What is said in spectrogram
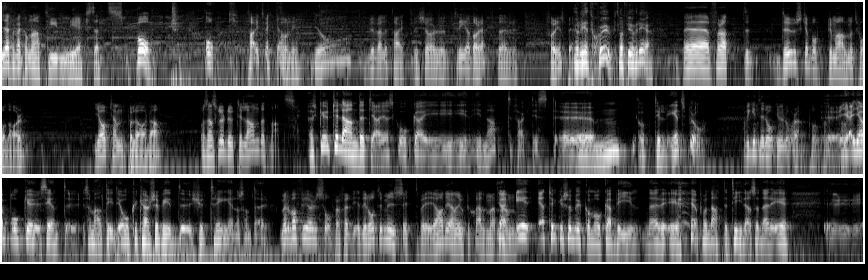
Hjärtligt välkomna till Ekstedt Sport! Och tajt vecka hörni. Ja, Det blir väldigt tajt. Vi kör tre dagar efter förra Ja, det är helt sjukt. Varför gör vi det? Eh, för att du ska bort till Malmö två dagar. Jag kan inte på lördag. Och sen skulle du till landet Mats. jag ska ut till landet ja. Jag ska åka i, i, i natt faktiskt. Ehm, upp till Edsbro. Vilken tid åker ni då? då? På, på, Eh, Jag, jag åker sent eh, som alltid. Jag åker kanske vid eh, 23 eller något sånt där. Men varför gör du så? För, för det, låter mysigt. Jag hade gärna gjort det själv. Men. Jag, är, jag tycker så mycket om att åka bil när det är på nattetid. Alltså när det är eh,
